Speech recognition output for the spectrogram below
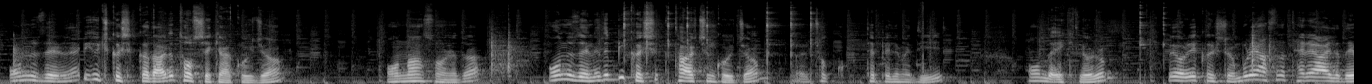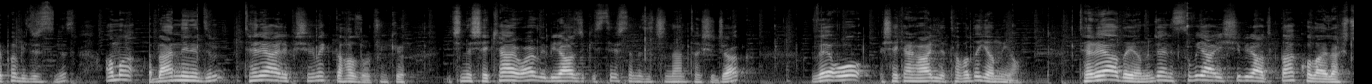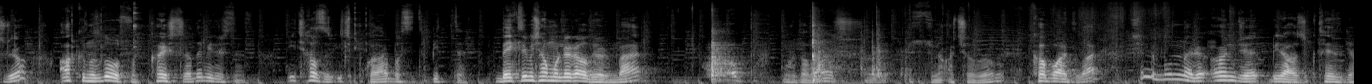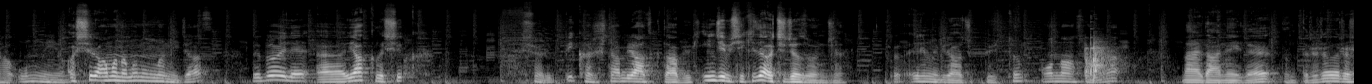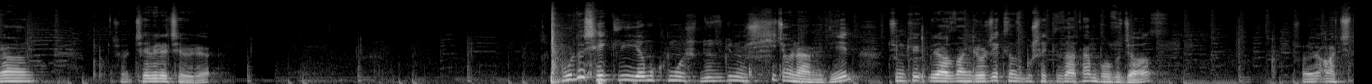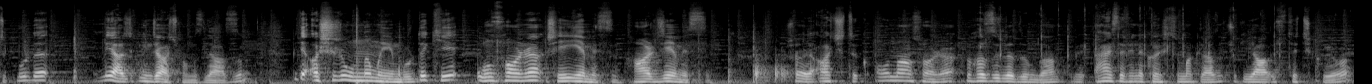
Onun üzerine bir 3 kaşık kadar da toz şeker koyacağım. Ondan sonra da onun üzerine de bir kaşık tarçın koyacağım. Böyle çok tepeleme değil. Onu da ekliyorum ve oraya karıştırıyorum. Burayı aslında tereyağıyla da yapabilirsiniz. Ama ben denedim. Tereyağıyla pişirmek daha zor çünkü içinde şeker var ve birazcık ister istemez içinden taşıyacak. Ve o şeker haliyle tavada yanıyor. Tereyağı da yanınca hani sıvı yağ işi birazcık daha kolaylaştırıyor. Aklınızda olsun. Karıştırabilirsiniz. İç hazır. iç bu kadar basit. Bitti. Beklemiş hamurları alıyorum ben. Hop buradalar. Şöyle üstünü açalım. Kabardılar. Şimdi bunları önce birazcık tezgaha unlayayım. Aşırı aman aman unlamayacağız. Ve böyle e, yaklaşık şöyle bir karıştan birazcık daha büyük. ince bir şekilde açacağız önce. Elimi birazcık büyüttüm. Ondan sonra merdane ile. Şöyle çevire çevire. Burada şekli yamukmuş, düzgünmüş hiç önemli değil. Çünkü birazdan göreceksiniz bu şekli zaten bozacağız. Şöyle açtık. Burada birazcık ince açmamız lazım. Bir de aşırı unlamayın burada ki un sonra şeyi yemesin, harcı yemesin. Şöyle açtık. Ondan sonra hazırladığımdan her seferinde karıştırmak lazım çünkü yağ üste çıkıyor.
